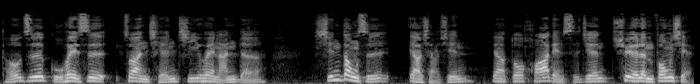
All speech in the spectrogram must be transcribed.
投资股汇市赚钱机会难得，心动时要小心，要多花点时间确认风险，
